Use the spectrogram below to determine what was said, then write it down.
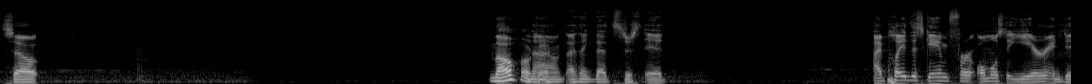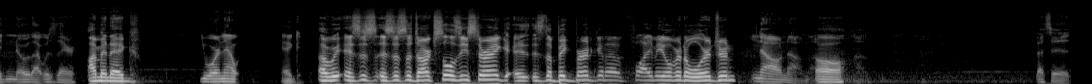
So No. Okay. no, I think that's just it. I played this game for almost a year and didn't know that was there. I'm an egg. You are now egg. Are we, is this is this a Dark Souls Easter egg? Is, is the big bird gonna fly me over to Lordran? No, no, no. Oh. no. That's it.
